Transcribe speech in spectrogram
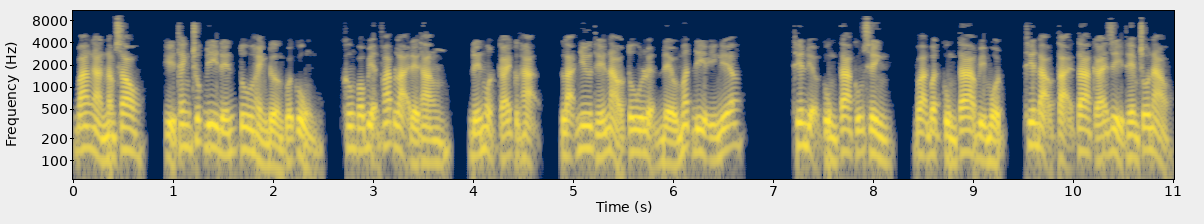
Ba ngàn năm sau kỷ thanh trúc đi đến tu hành đường cuối cùng, không có biện pháp lại để thắng đến một cái cực hạn, lại như thế nào tu luyện đều mất đi ý nghĩa. Thiên địa cùng ta cũng sinh, vạn vật cùng ta vì một, thiên đạo tại ta cái gì thêm chỗ nào?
